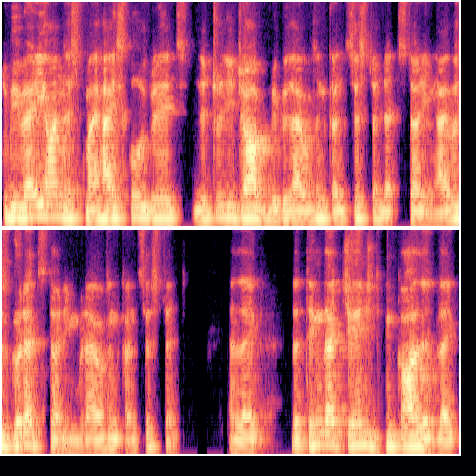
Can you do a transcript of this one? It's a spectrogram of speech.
to be very honest my high school grades literally dropped because i wasn't consistent at studying i was good at studying but i wasn't consistent and like the thing that changed in college like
